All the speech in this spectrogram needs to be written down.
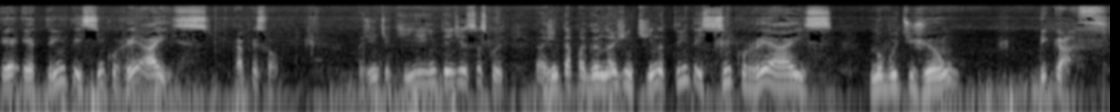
é, é 35 reais, tá pessoal? A gente aqui entende essas coisas. A gente está pagando na Argentina 35 reais no botijão de gás,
